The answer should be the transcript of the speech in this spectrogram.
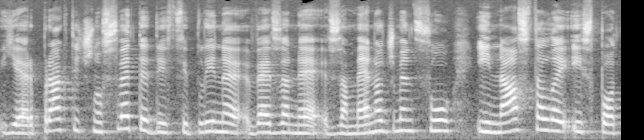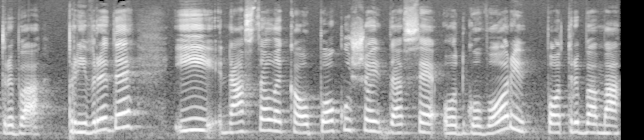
jer praktično sve te discipline vezane za menadžment su i nastale iz potreba privrede i nastale kao pokušaj da se odgovori potrebama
